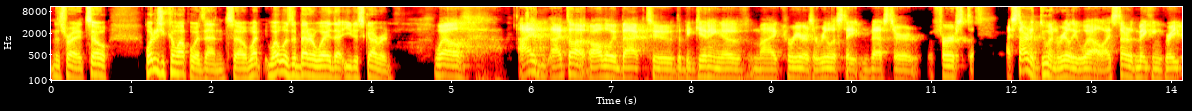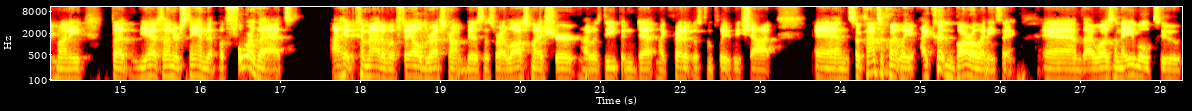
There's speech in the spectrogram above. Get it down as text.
that's right. So what did you come up with then? So what what was the better way that you discovered? Well, I I thought all the way back to the beginning of my career as a real estate investor. First, I started doing really well. I started making great money, but you have to understand that before that, I had come out of a failed restaurant business where I lost my shirt, I was deep in debt, my credit was completely shot. And so consequently, I couldn't borrow anything and I wasn't able to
